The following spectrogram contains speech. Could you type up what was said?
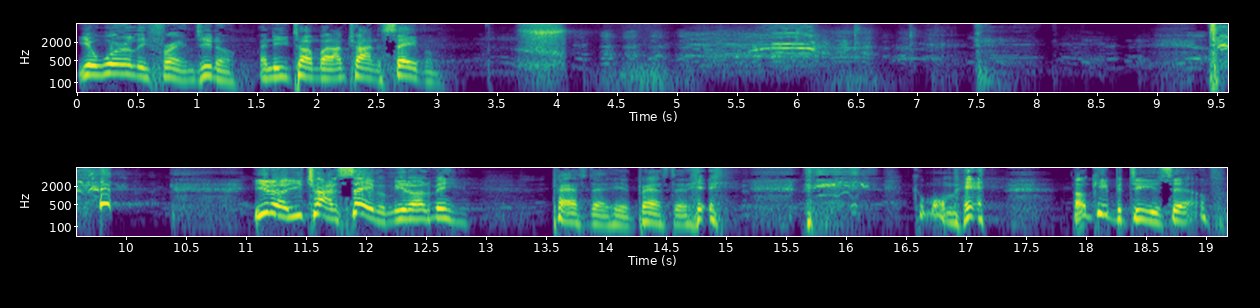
Your worldly friends, you know. And you talking about, I'm trying to save them. You know, you trying to save him, you know what I mean? Pass that here, pass that here. Come on, man. Don't keep it to yourself.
